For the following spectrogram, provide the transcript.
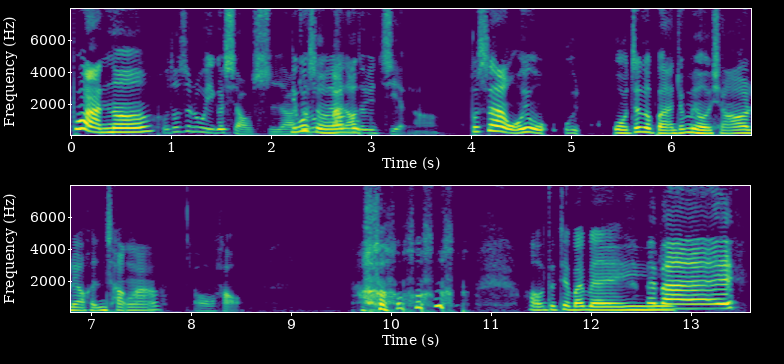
不然呢？我都是录一个小时啊，你为什么要然后再去剪啊？不是啊，我有我我这个本来就没有想要聊很长啊。哦，好，好，好，大家拜拜，拜拜。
